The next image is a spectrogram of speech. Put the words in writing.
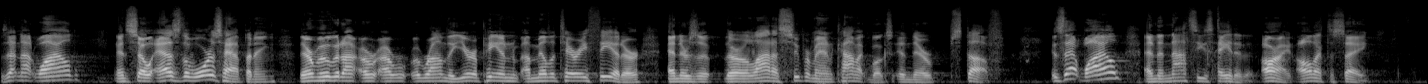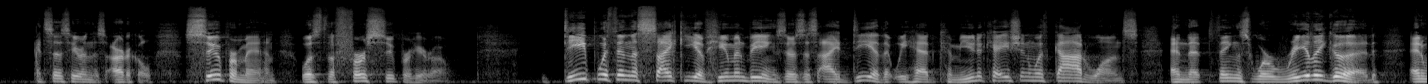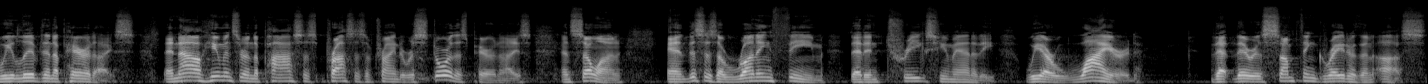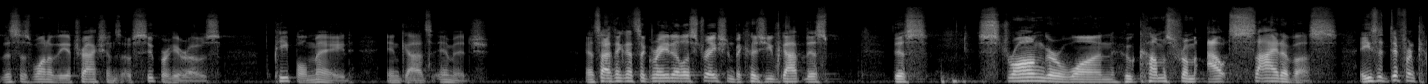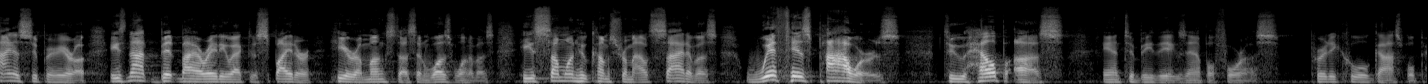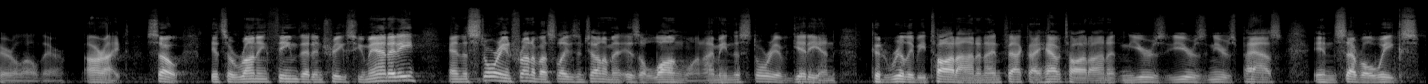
Is that not wild? And so, as the war is happening, they're moving around the European uh, military theater, and there's a, there are a lot of Superman comic books in their stuff. Is that wild? And the Nazis hated it. All right, all that to say, it says here in this article Superman was the first superhero. Deep within the psyche of human beings, there's this idea that we had communication with God once and that things were really good and we lived in a paradise. And now humans are in the process, process of trying to restore this paradise and so on. And this is a running theme that intrigues humanity. We are wired that there is something greater than us. This is one of the attractions of superheroes, people made in God's image. And so I think that's a great illustration because you've got this, this stronger one who comes from outside of us. He's a different kind of superhero. He's not bit by a radioactive spider here amongst us and was one of us. He's someone who comes from outside of us with his powers to help us and to be the example for us. Pretty cool gospel parallel there. All right. So it's a running theme that intrigues humanity. And the story in front of us, ladies and gentlemen, is a long one. I mean, the story of Gideon could really be taught on. And in fact, I have taught on it in years, years, and years past in several weeks.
